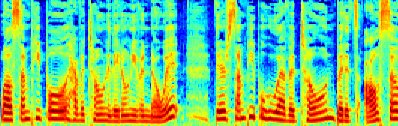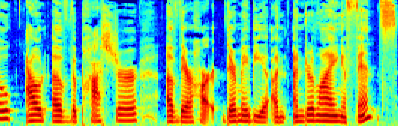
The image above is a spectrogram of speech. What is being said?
while some people have a tone and they don't even know it, there's some people who have a tone, but it's also out of the posture of their heart. There may be an underlying offense,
